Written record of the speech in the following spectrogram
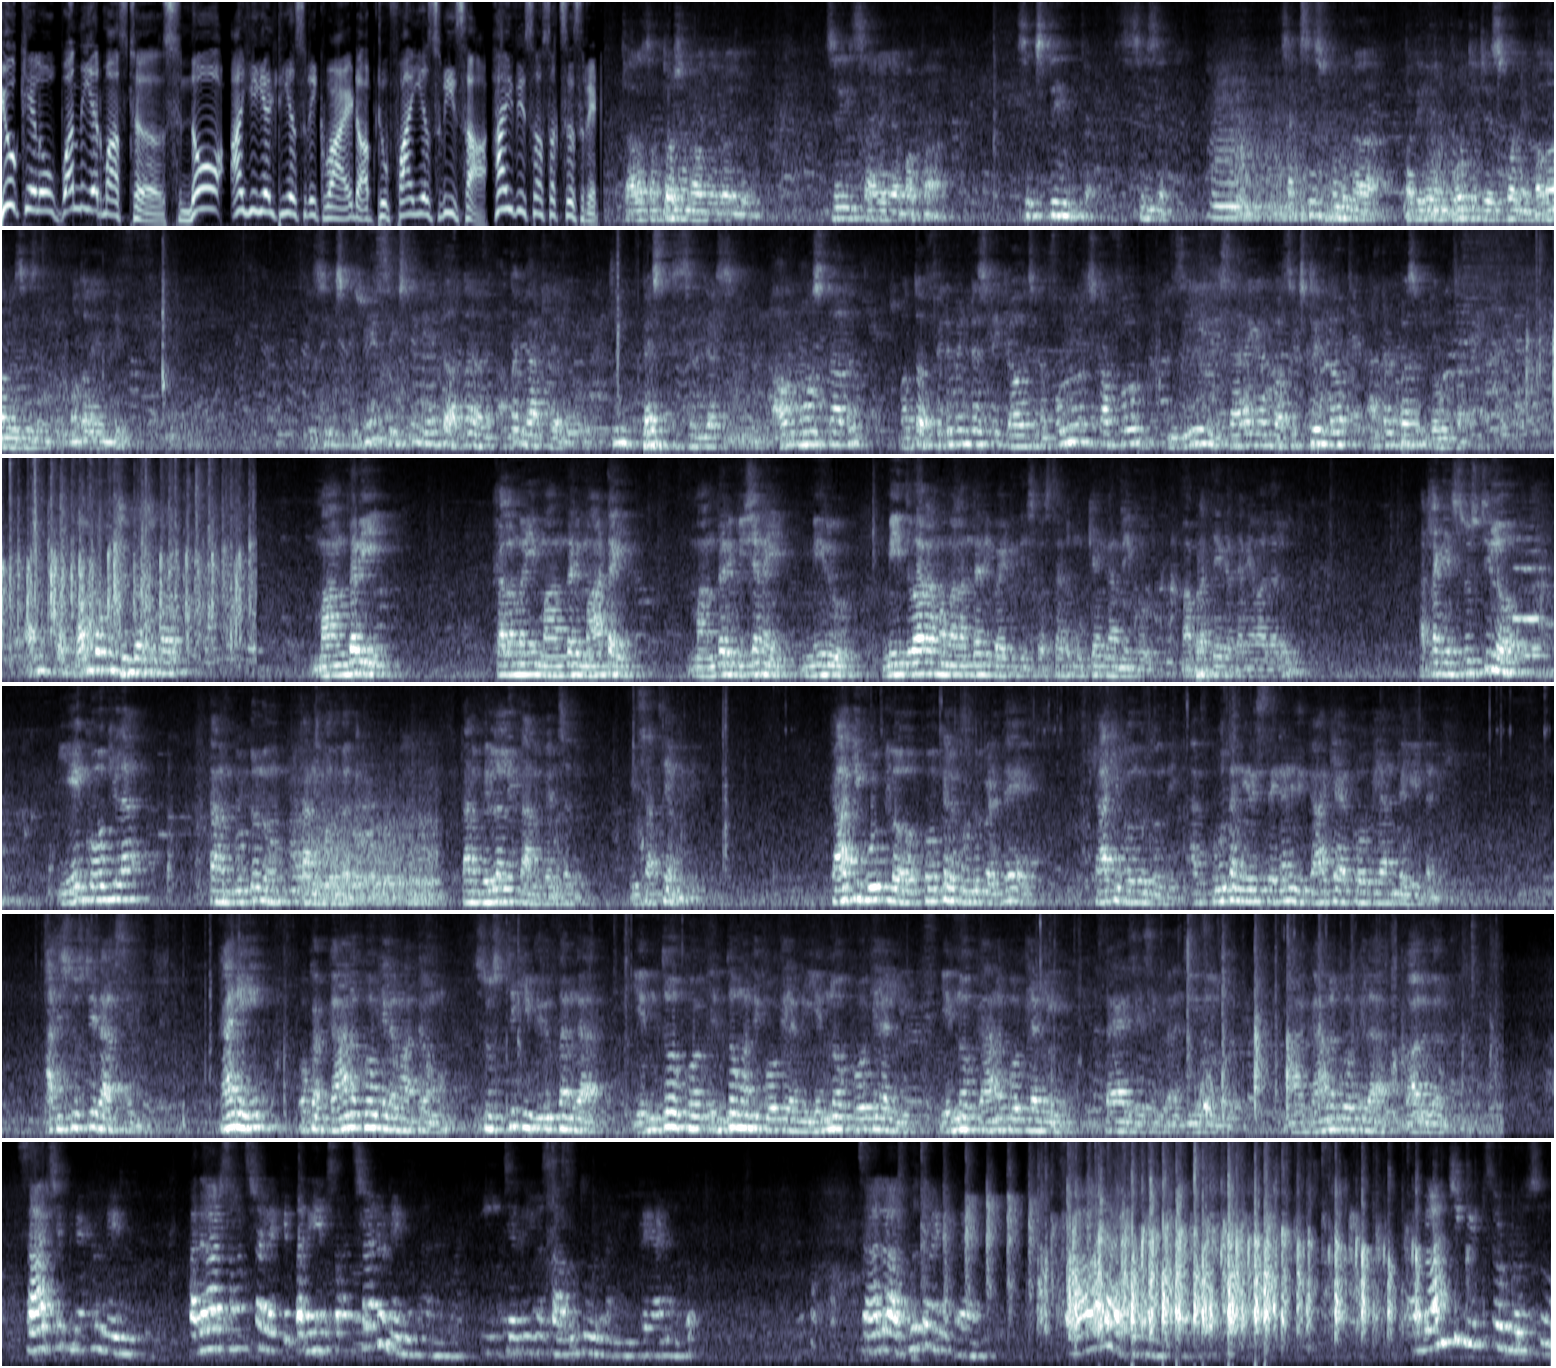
యూకేలో one year masters no IELTS required up to five years visa high visa success rate చాలా సంతోషంగా ఉంది ఈరోజు. శ్రీ సారేగా బాప సిక్స్టీన్త్ సీజన్ సక్సెస్ఫుల్గా పదిహేను పూర్తి చేసుకొని పదహారు సీజన్ మొదలైంది. ఈ సిక్స్టీన్ ఏంటో అర్థం అర్థం కావట్లేదు. The best singers almost all మొత్తం ఫిలిం ఇండస్ట్రీకి కావాల్సిన ఫుల్ స్టఫ్ ఈజీ సారేగా సిక్స్టీన్లో హండ్రెడ్ పర్సెంట్ దొరుకుతుంది అంత వండర్ఫుల్ సింగర్స్ మా అందరి కలమై మా అందరి మాటై మా అందరి విజన్ అయి మీరు మీ ద్వారా మమ్మల్ని అందరినీ బయటకు తీసుకొస్తారు. ముఖ్యంగా మీకు మా ప్రత్యేక ధన్యవాదాలు. అట్లాగే సృష్టిలో ఏ కోకిల తన గుడ్డును తాను పొందదు. తన పిల్లల్ని తాను పెంచదు. ఈ సత్యం ఇది. కాకి గూట్లో కోకిల గుడ్డు పెడితే కాకి బదులుతుంది అది కూత నేరిస్తే కానీ ఇది కాకి ఆ కోకిల అని తెలియదానికి అది సృష్టి రహస్యం. కానీ ఒక గాన కోకిల మాత్రం సృష్టికి విరుద్ధంగా ఎంతో కో ఎంతో మంది కోకిలని ఎన్నో కోకిలల్ని ఎన్నో గాన కోకిలల్ని తయారు చేసింది తన జీవితంలో. ఆ గాన కోకిల బాలుగారు. సార్ చెప్పినట్లు నేను పదహారు సంవత్సరాలకి పదిహేను సంవత్సరాలు నేను ఉన్నాను. ఈ జర్నీలో సాగుతూ ఉన్నాను ఈ ప్రయాణంలో. చాలా అద్భుతమైన ప్రయాణం. చాలా అద్భుతమైన ఆ లాంచింగ్ ఎపిసోడ్ రోజు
